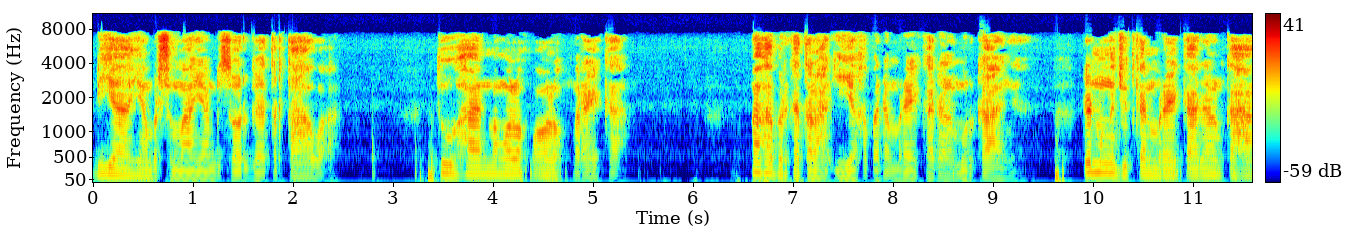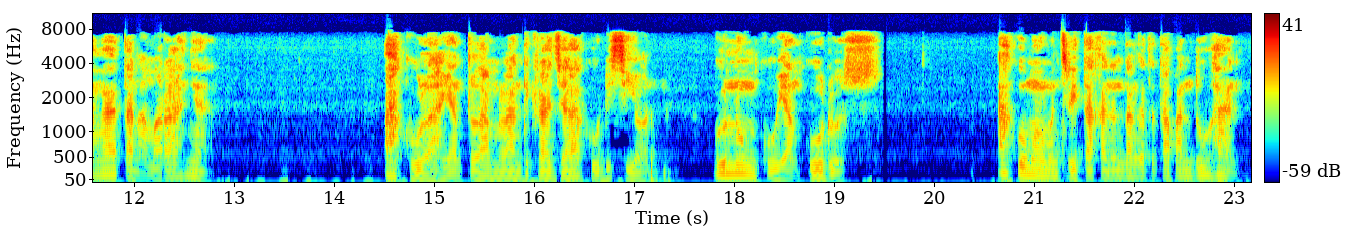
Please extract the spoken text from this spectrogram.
Dia yang bersemayam di sorga tertawa. Tuhan mengolok-olok mereka. Maka berkatalah ia kepada mereka dalam murkanya dan mengejutkan mereka dalam kehangatan amarahnya. Akulah yang telah melantik rajaku di Sion, gunungku yang kudus. Aku mau menceritakan tentang ketetapan Tuhan.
